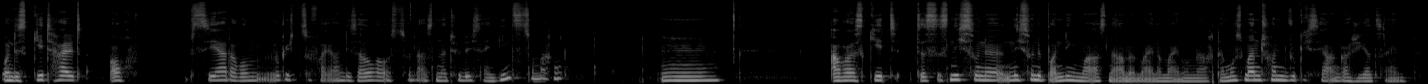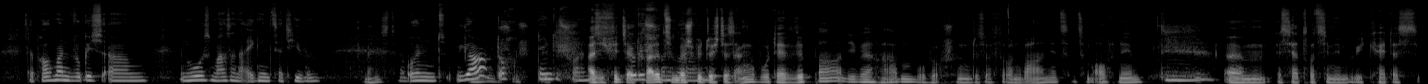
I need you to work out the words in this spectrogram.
Und es geht halt auch sehr darum, wirklich zu feiern, die Sau rauszulassen, natürlich seinen Dienst zu machen. Mm. Aber es geht, das ist nicht so eine, so eine Bonding-Maßnahme, meiner Meinung nach. Da muss man schon wirklich sehr engagiert sein. Da braucht man wirklich ähm, ein hohes Maß an Eigeninitiative. Meinst du? Und ja, doch, denke ich schon. Also ich finde ja gerade zum Beispiel sagen. durch das Angebot der Wipper, die wir haben, wo wir auch schon des Öfteren waren jetzt zum Aufnehmen, mhm. ähm, ist ja trotzdem die Möglichkeit, dass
